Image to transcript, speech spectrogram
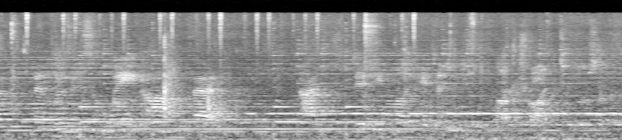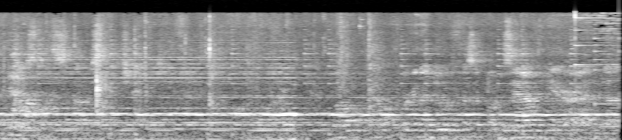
I've been losing some weight um, that I didn't even really pay attention to. Not trying to lose anything, just it's noticing a change. Well, we're gonna do a physical exam here and uh,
